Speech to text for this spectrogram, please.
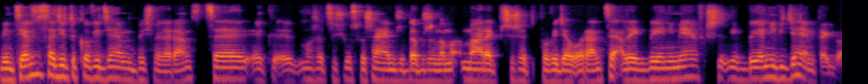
Więc ja w zasadzie tylko wiedziałem, byliśmy na randce, e, może coś usłyszałem, że dobrze, no Marek przyszedł, powiedział o randce, ale jakby ja nie miałem, jakby ja nie widziałem tego.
